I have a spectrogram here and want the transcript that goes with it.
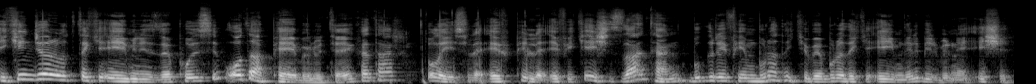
İkinci aralıktaki eğiminiz de pozitif. O da P bölü T kadar. Dolayısıyla F1 ile F2 eşit. Zaten bu grafiğin buradaki ve buradaki eğimleri birbirine eşit.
